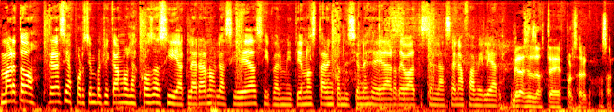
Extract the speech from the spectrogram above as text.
Marto, gracias por siempre explicarnos las cosas y aclararnos las ideas y permitirnos estar en condiciones de dar debates en la cena familiar. Gracias a ustedes por ser como son.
